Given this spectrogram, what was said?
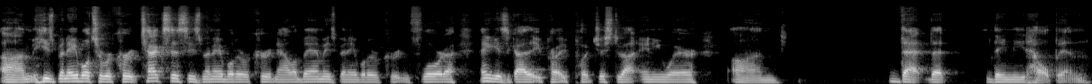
um, he's been able to recruit Texas. He's been able to recruit in Alabama. He's been able to recruit in Florida. I think he's a guy that you probably put just about anywhere. Um, that that they need help in.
